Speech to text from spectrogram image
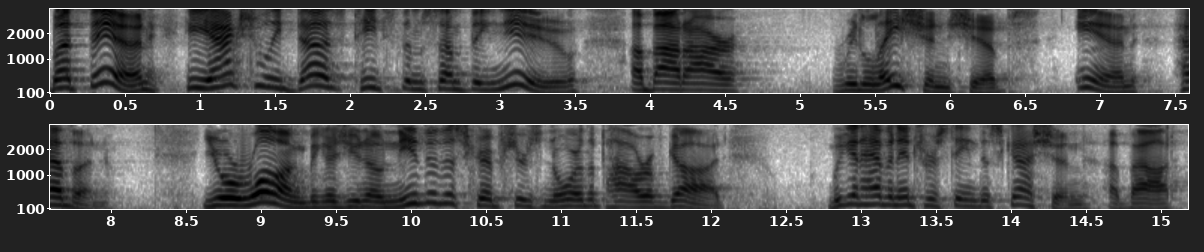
But then he actually does teach them something new about our relationships in heaven. You are wrong because you know neither the scriptures nor the power of God. We can have an interesting discussion about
